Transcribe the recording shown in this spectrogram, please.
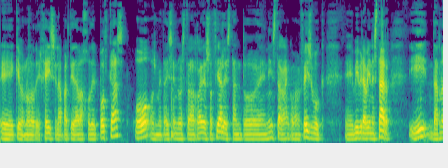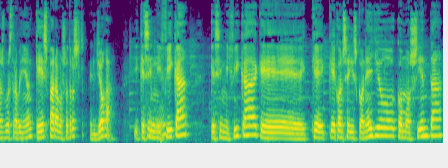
eh, que os no lo dejéis en la parte de abajo del podcast o os metáis en nuestras redes sociales, tanto en Instagram como en Facebook, eh, Vibra Bienestar, y darnos vuestra opinión, qué es para vosotros el yoga y qué significa qué significa, qué, qué, conseguís con ello, cómo os sienta.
